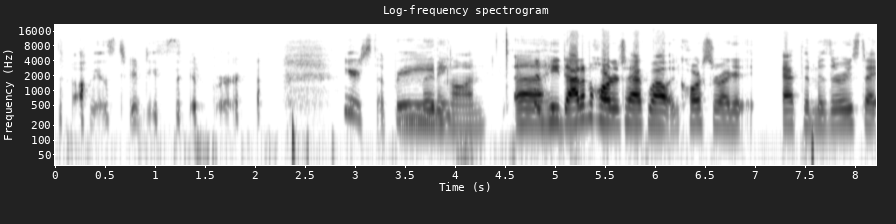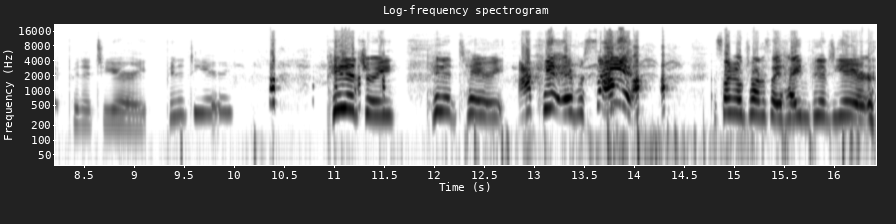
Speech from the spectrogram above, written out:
August to December. You're so pretty. Moving on. Uh, he died of a heart attack while incarcerated at the Missouri State Penitentiary. Penitentiary? Penitentiary. Penitentiary. I can't ever say it. It's like I'm trying to say Hayden Penitentiary.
